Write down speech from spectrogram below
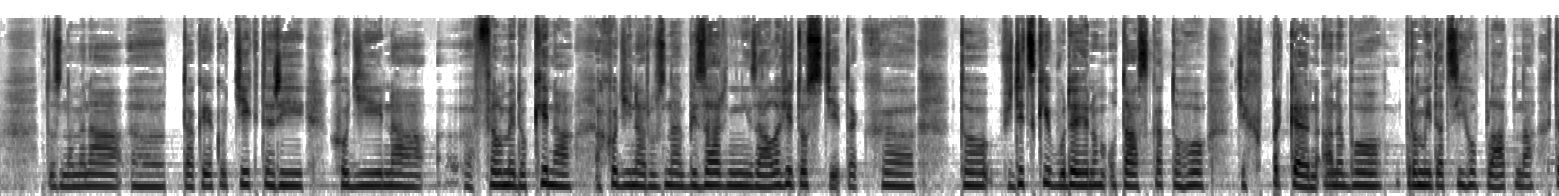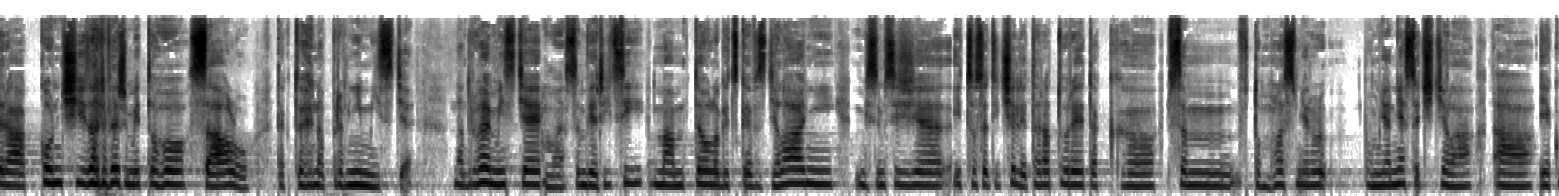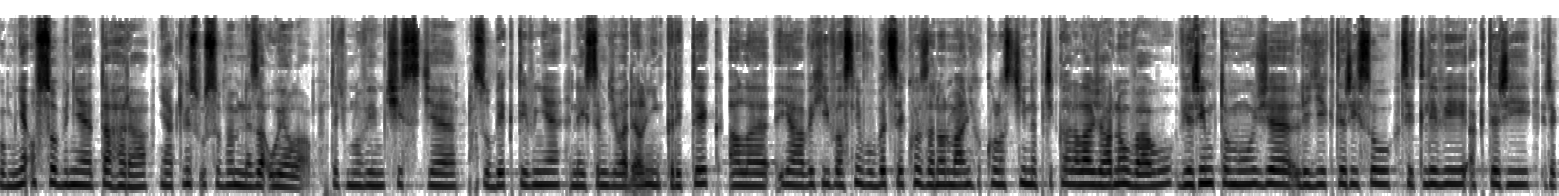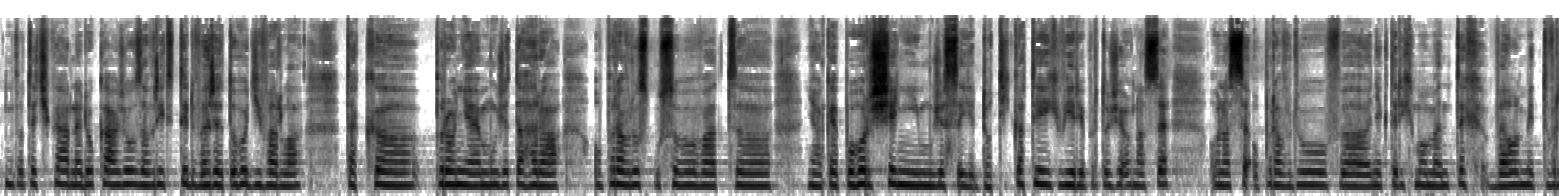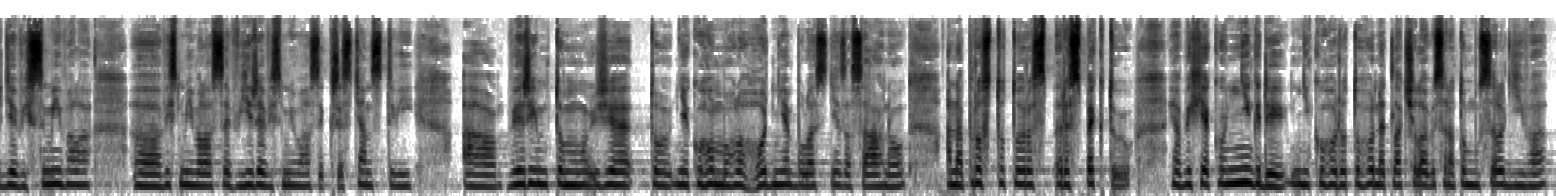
To znamená, eh, tak jako ti, kteří chodí na eh, filmy do kina a chodí na různé bizarní záležitosti, tak eh, to vždycky bude jenom otázka toho těch prken anebo promítacího plátna, která končí za dveřmi toho sálu. Tak to je na prvním místě. Na druhém místě já jsem věřící, mám teologické vzdělání. Myslím si, že i co se týče literatury, tak eh, jsem v tomhle směru poměrně sečtělá a jako mě osobně ta hra nějakým způsobem nezaujala. Teď mluvím čistě subjektivně, nejsem divadelní kritik, ale já bych jí vlastně vůbec jako za normálních okolností nepřikládala žádnou váhu. Věřím tomu, že lidi, kteří jsou citliví a kteří, řeknu to teďka, nedokážou zavřít ty dveře toho divadla, tak eh, pro ně může ta hra opravdu způsobovat eh, nějaké pohoršení, může se je dotýkat jejich víry, protože ona se, ona se opravdu v eh, některých momentech velmi tvrdě vysmívala. Eh, vysmívala se víře, vysmívala se křesťanství a věřím tomu, že to někoho mohlo hodně bolestně zasáhnout a naprosto to respektuju. Já bych jako nikdy nikoho do toho netlačila, aby se na to musel dívat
